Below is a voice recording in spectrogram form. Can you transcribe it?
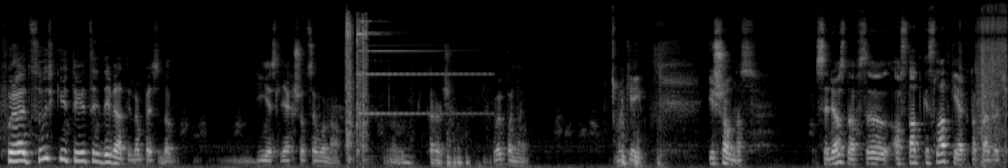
Французький 39 написано. Якщо, якщо це воно. Коротше, ви поняли. Окей. І що в нас? Серйозно, все остатки сладкі, як то кажуть.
